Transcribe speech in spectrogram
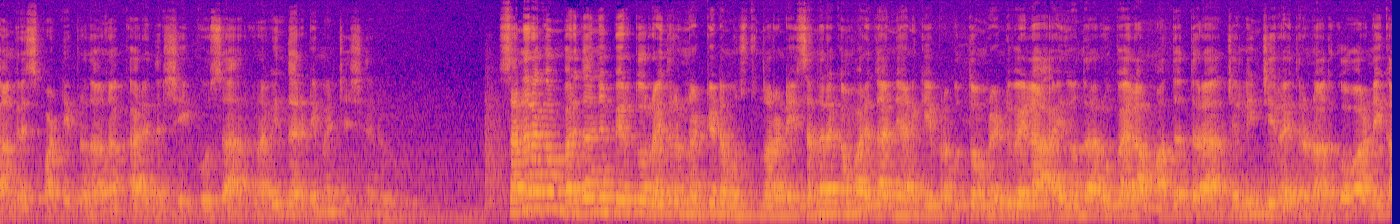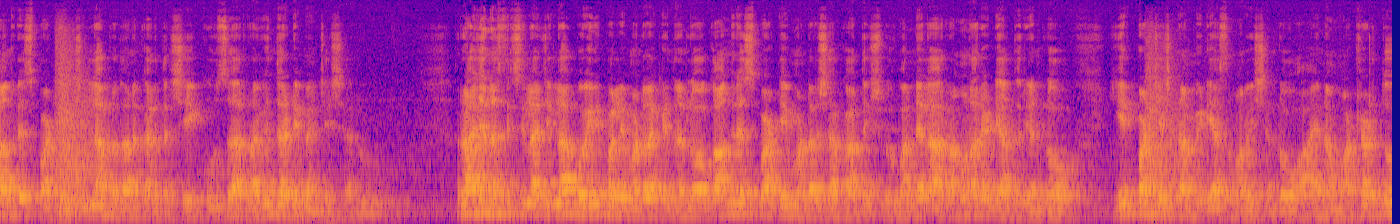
కాంగ్రెస్ పార్టీ ప్రధాన కార్యదర్శి కూస రవీందర్ డిమాండ్ చేశారు. సన్నరకం వరిధాన్యం పేరుతో రైతులను నట్టేట ముంచుతున్నారని సన్నరకం వరిధాన్యానికి ప్రభుత్వం రెండు వేల ఐదు వందల రూపాయల మద్దతు ధర చెల్లించి రైతులను ఆదుకోవాలని కాంగ్రెస్ పార్టీ జిల్లా ప్రధాన కార్యదర్శి కూస రవీందర్ డిమాండ్ చేశారు. రాజన్న సిరిసిల్ల జిల్లా బోయినపల్లి మండల కేంద్రంలో కాంగ్రెస్ పార్టీ మండల శాఖ అధ్యక్షులు బన్నెల రమణారెడ్డి ఆధ్వర్యంలో ఏర్పాటు చేసిన మీడియా సమావేశంలో ఆయన మాట్లాడుతూ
